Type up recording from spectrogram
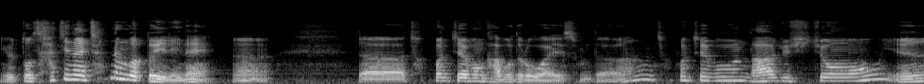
이거 또 사진을 찾는 것도 일이네. 어. 자, 첫 번째 분 가보도록 하겠습니다. 첫 번째 분 나와주시죠. 예.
